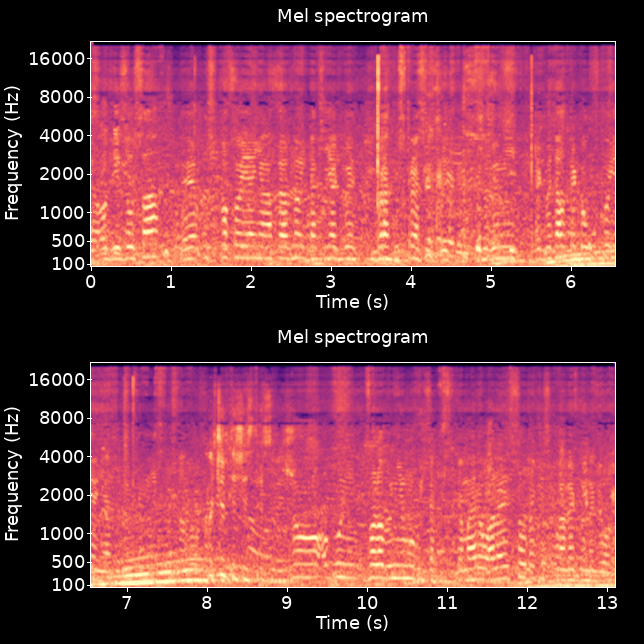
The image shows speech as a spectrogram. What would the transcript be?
E, Od Jezusa e, uspokojenia na pewno i taki jakby braku stresu w życiu. Żeby mi jakby dał tego ukojenia, żeby mnie nie stresował. O czym ty się stresujesz? No ogólnie wolałbym nie mówić tak przed kamerą, ale są takie sprawy jak na głowie.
